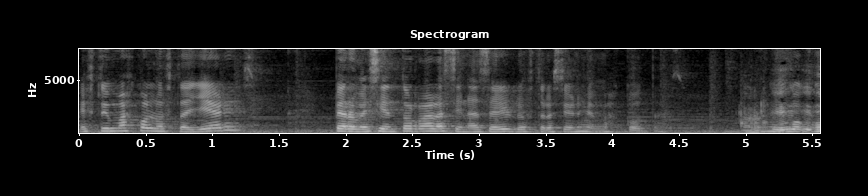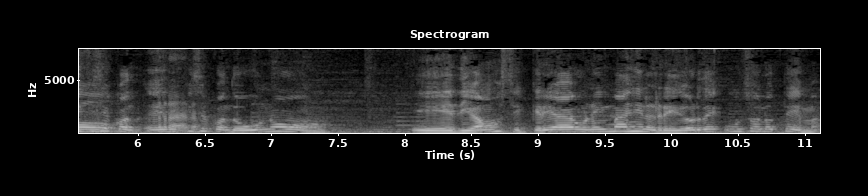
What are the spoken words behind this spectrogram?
estoy más con los talleres, pero me siento rara sin hacer ilustraciones de mascotas. Ah, Es, es difícil cuando, es difícil cuando uno, eh, digamos, se crea una imagen alrededor de un solo tema.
